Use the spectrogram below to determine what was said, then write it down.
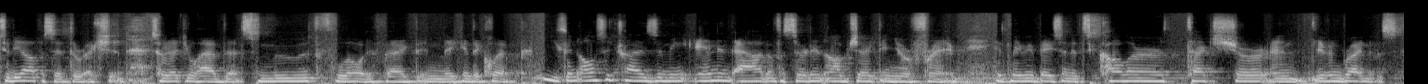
to the opposite direction so that you'll have that smooth flow effect in making the clip. You can also try zooming in and out of a certain object in your frame. It may be based on its color, texture, and even brightness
